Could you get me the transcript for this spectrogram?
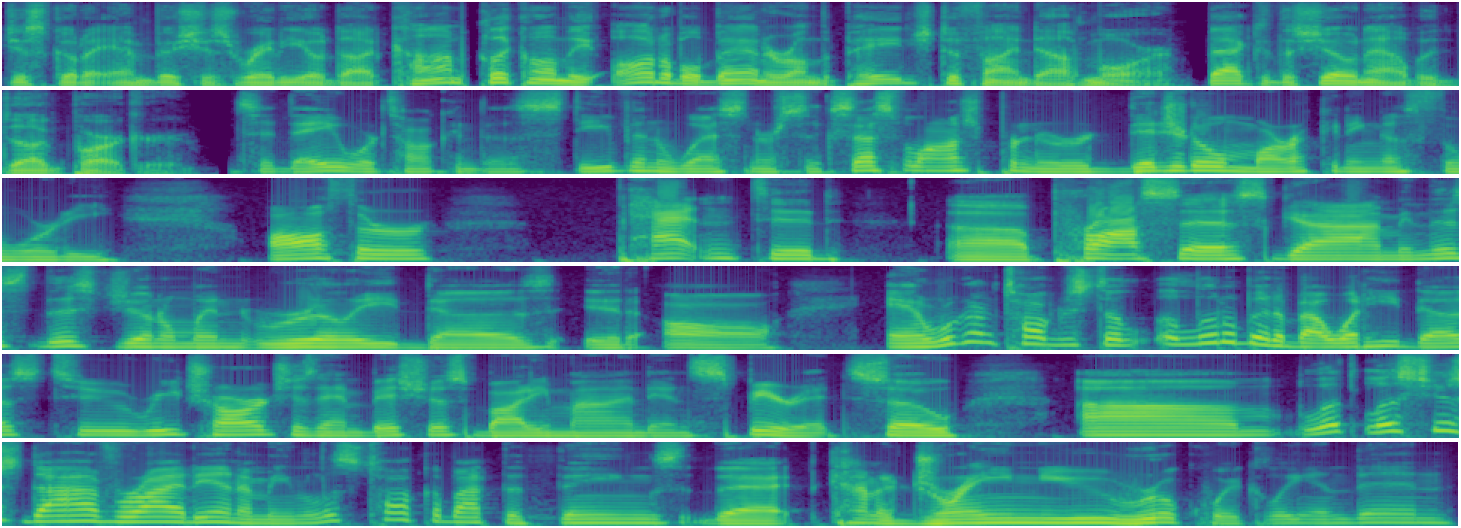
Just go to ambitiousradio.com, click on the Audible banner on the page to find out more. Back to the show now with Doug Parker. Today we're talking to Stephen Woessner, successful entrepreneur, digital marketing authority, author, patented uh, process guy. I mean, this this gentleman really does it all. And we're going to talk just a, a, little bit about what he does to recharge his ambitious body, mind, and spirit. So um, let, let's just dive right in. I mean, let's talk about the things that kind of drain you real quickly, and then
